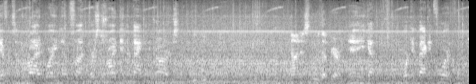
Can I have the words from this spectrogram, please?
difference in the ride riding up front versus riding in the back of the cars. Not as smooth up here. Yeah, you got working back and forth.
